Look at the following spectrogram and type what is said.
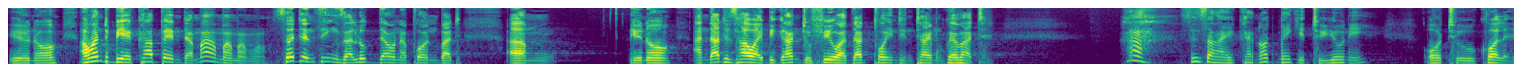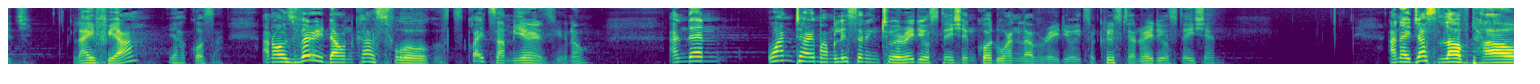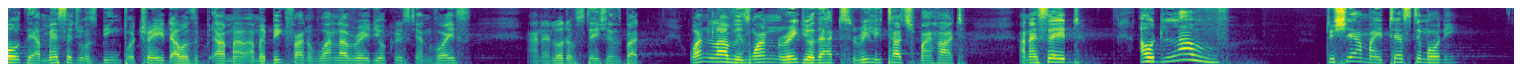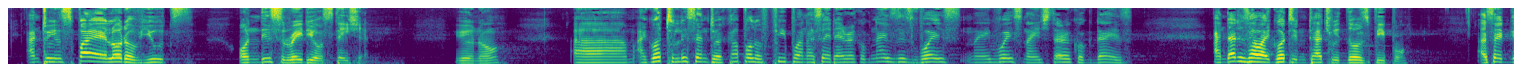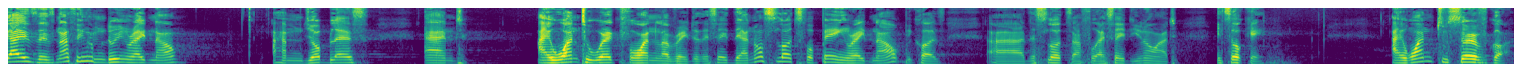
You know, I want to be a carpenter, mama, mama. Certain things are looked down upon, but um, you know, and that is how I began to feel at that point in time. But, since I cannot make it to uni or to college, life, yeah, yakosa. And I was very downcast for quite some years, you know. And then one time I'm listening to a radio station called One Love Radio. It's a Christian radio station. And I just loved how their message was being portrayed. I was, I'm, a, I'm a big fan of One Love Radio, Christian Voice, and a lot of stations. But One Love is one radio that really touched my heart. And I said, I would love to share my testimony and to inspire a lot of youths on this radio station. You know, um, I got to listen to a couple of people and I said, I recognize this voice, my voice, my I recognize. And that is how I got in touch with those people. I said, guys, there's nothing I'm doing right now. I'm jobless and I want to work for One Love Radio. They said, there are no slots for paying right now because uh, the slots are full. I said, you know what? It's okay. I want to serve God.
